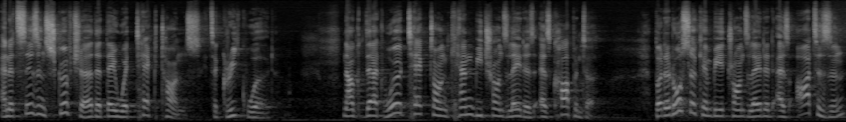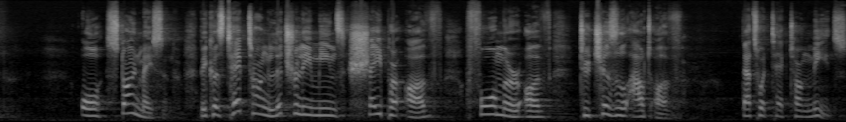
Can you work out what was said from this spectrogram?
And it says in Scripture that they were tektons. It's a Greek word. Now, that word tekton can be translated as carpenter, but it also can be translated as artisan or stonemason. Because tekton literally means shaper of, former of, to chisel out of. That's what tekton means.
